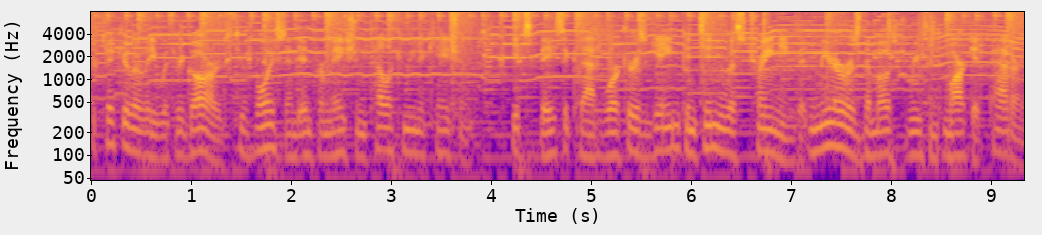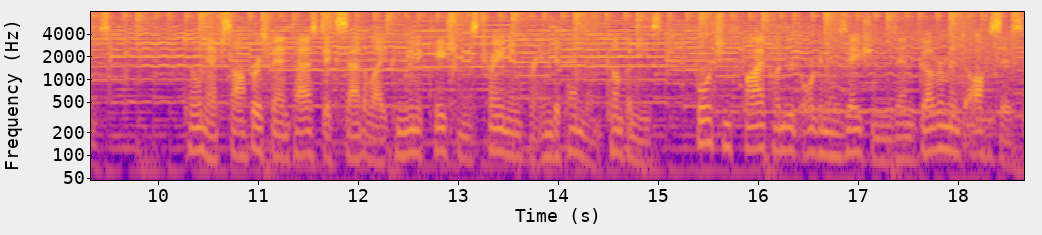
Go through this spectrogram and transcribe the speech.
particularly with regards to voice and information telecommunications, it's basic that workers gain continuous training that mirrors the most recent market patterns. Tonex offers fantastic satellite communications training for independent companies, Fortune 500 organizations and government offices.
